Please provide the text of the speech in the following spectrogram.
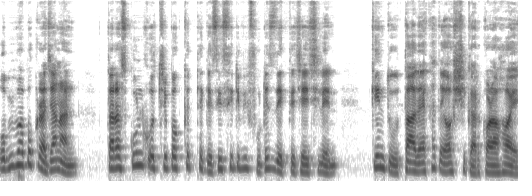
অভিভাবকরা জানান, তারা স্কুল কর্তৃপক্ষের থেকে সিসিটিভি ফুটেজ দেখতে চেয়েছিলেন, কিন্তু তা দেখাতে অস্বীকার করা হয়।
